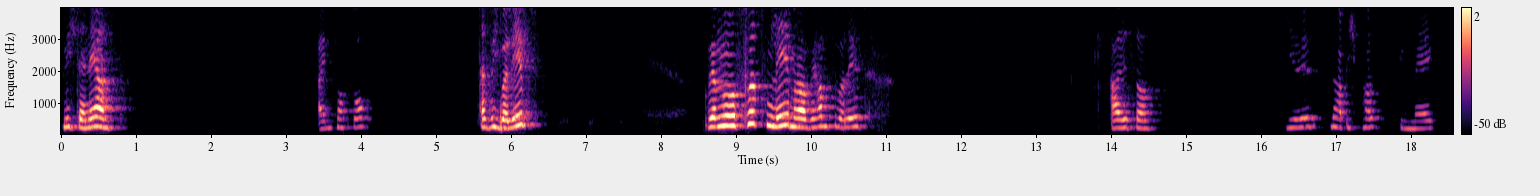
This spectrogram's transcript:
Nicht dein Ernst. Einfach doch. Also überlebt. Wir haben nur noch 14 Leben, aber wir haben es überlebt. Alter. Hier hinten habe ich fast gemaxt.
